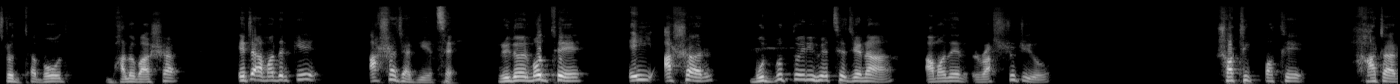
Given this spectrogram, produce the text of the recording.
শ্রদ্ধাবোধ, ভালোবাসা। এটা আমাদেরকে আশা জাগিয়েছে। হৃদয়ের মধ্যে এই আশার বুদবুদ তৈরি হয়েছে যে না, আমাদের রাষ্ট্রটিও সঠিক পথে হাঁটার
